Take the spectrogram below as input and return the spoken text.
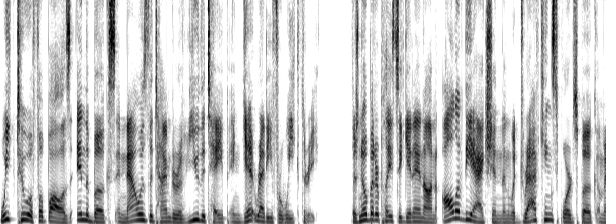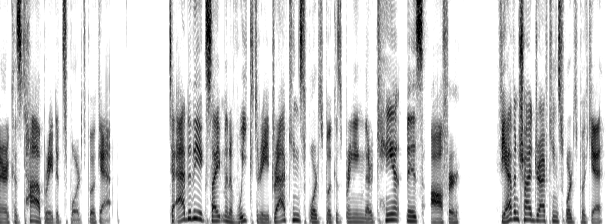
Week two of football is in the books, and now is the time to review the tape and get ready for week three. There's no better place to get in on all of the action than with DraftKings Sportsbook, America's top rated sportsbook app. To add to the excitement of week three, DraftKings Sportsbook is bringing their can't miss offer. If you haven't tried DraftKings Sportsbook yet,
